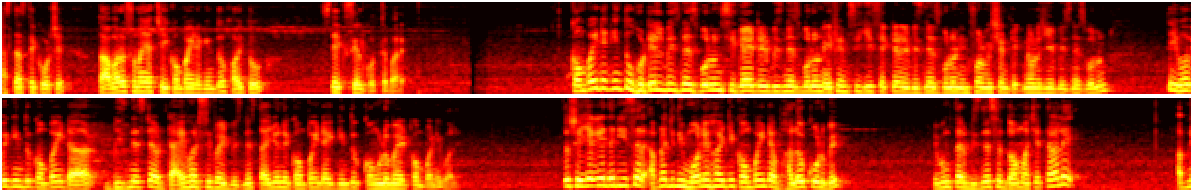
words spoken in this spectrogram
আস্তে আস্তে করছে, তো আবারও শোনা যাচ্ছে এই কোম্পানিটা কিন্তু হয়তো স্টেক সেল করতে পারে। কোম্পানিটা কিন্তু হোটেল বিজনেস বলুন সিগারেটের বিজনেস বলুন এফএমসিজি সেক্টরের বিজনেস বলুন ইনফরমেশন টেকনোলজির বিজনেস বলুন, তো এইভাবে কিন্তু কোম্পানিটার বিজনেসটা ডাইভার্সিফাইড বিজনেস তাই জন্য কোম্পানিটাকে কিন্তু কংগ্লোমেরেট কোম্পানি বলে। তো সেই জায়গায় দাঁড়িয়ে স্যার আপনার যদি মনে হয় যে কোম্পানিটা ভালো করবে এবং তার বিজনেসের দম আছে, তাহলে আপনি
